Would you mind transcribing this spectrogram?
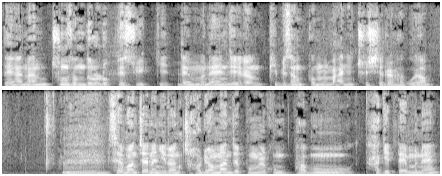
대한 충성도를 높일 수 있기 때문에 음. 이제 이런 PB 상품을 많이 출시를 하고요. 음. 세 번째는 이런 저렴한 제품을 공급하기 때문에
